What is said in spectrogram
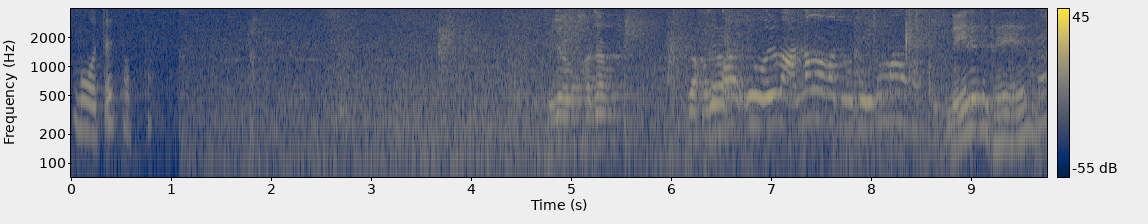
뭐 어쩔 수 없죠. 의정 가자. 나 가자. 아 이거 얼마 안 남아가지고 저 이것만 하고 갈게요. 내일 해도 돼. 네?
